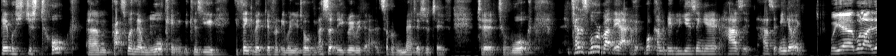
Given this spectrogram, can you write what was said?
people should just talk, um, perhaps when they're walking, because you you think a bit differently when you're talking. I certainly agree with that. It's sort of meditative to to walk. Tell us more about the app. What kind of people are using it? How's it how's it been going? Well, yeah. Well, I,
